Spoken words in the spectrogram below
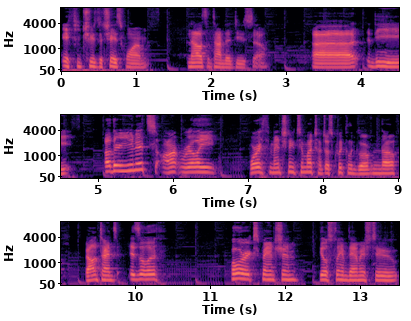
if you choose to chase him, now is the time to do so. Uh, the other units aren't really worth mentioning too much. I'll just quickly go over them though. Valentine's Izalith, Polar Expansion, deals flame damage to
